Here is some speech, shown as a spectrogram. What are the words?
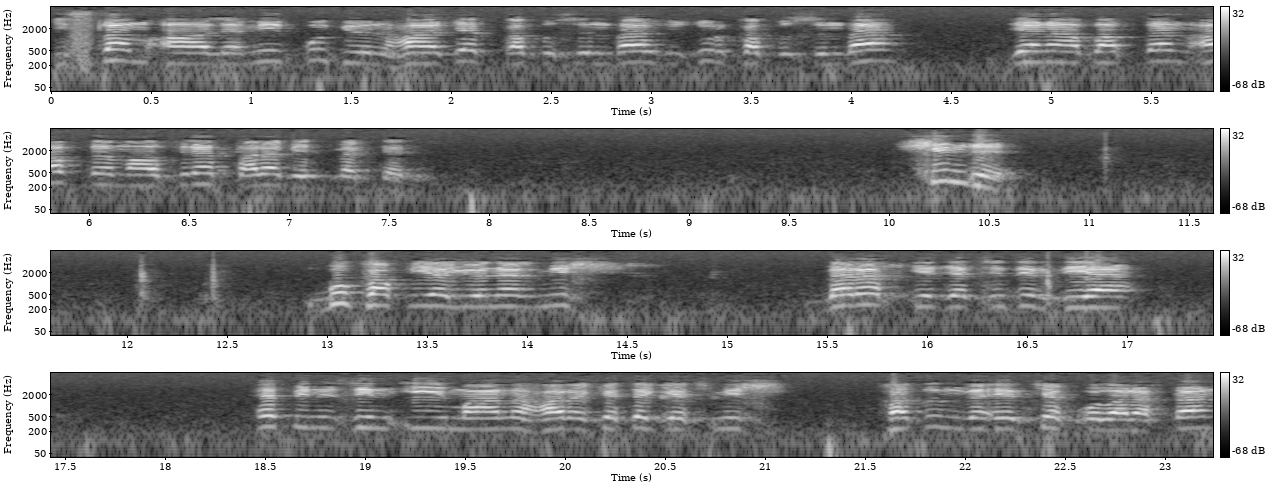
İslam alemi bugün hacet kapısında, huzur kapısında Cenab-ı Hak'tan af ve mağfiret talep etmektedir. Şimdi bu kapıya yönelmiş Berat gecesidir diye hepinizin imanı harekete geçmiş kadın ve erkek olaraktan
